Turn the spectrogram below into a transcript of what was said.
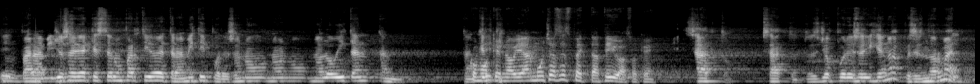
eh, mm. para mí yo sabía que este era un partido de trámite y por eso no, no, no, no lo vi tan... tan, Como que no habían muchas expectativas, ¿ok? Exacto, exacto. Entonces yo por eso dije, no, pues es normal.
